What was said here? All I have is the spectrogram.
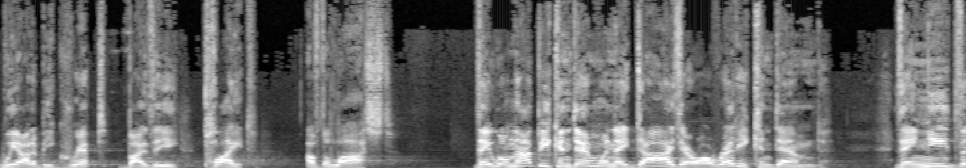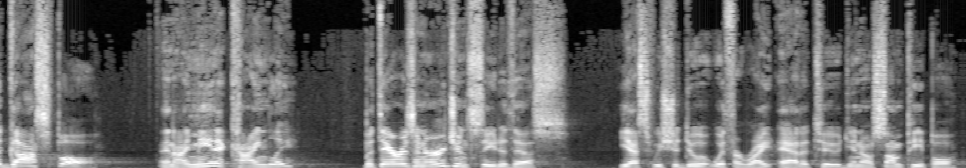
We ought to be gripped by the plight of the lost. They will not be condemned when they die. They're already condemned. They need the gospel. And I mean it kindly, but there is an urgency to this. Yes, we should do it with a right attitude. You know, some people,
